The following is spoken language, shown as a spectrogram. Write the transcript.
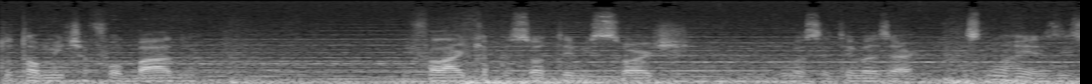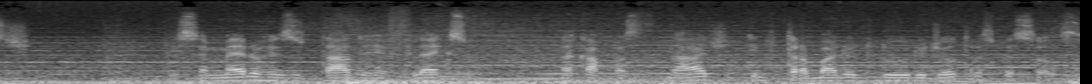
totalmente afobado e falar que a pessoa teve sorte e você teve azar. Isso não existe. Isso é mero resultado e reflexo da capacidade e do trabalho duro de outras pessoas.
